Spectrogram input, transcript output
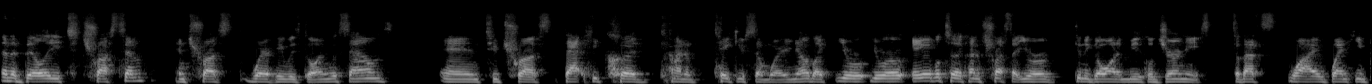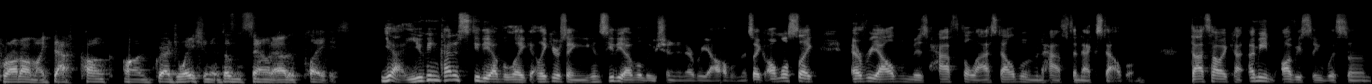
an ability to trust him and trust where he was going with sounds and to trust that he could kind of take you somewhere you know? Like you're you're able to kind of trust that you're going to go on a musical journey. So that's why when he brought on like daft punk on graduation it doesn't sound out of place yeah you can kind of see the like like you're saying you can see the evolution in every album it's like almost like every album is half the last album and half the next album that's how i can i mean obviously with some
